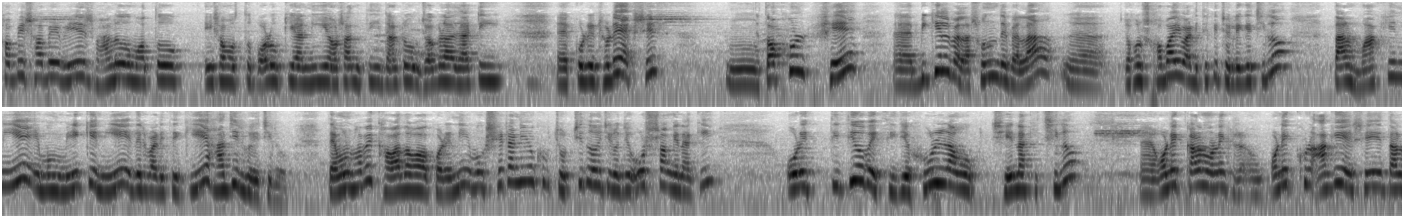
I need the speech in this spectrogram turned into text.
সবে সবে বেশ ভালো মতো এই সমস্ত পরকীয়া নিয়ে, অশান্তি, নাটক, ঝগড়াঝাটি করে ঠোরে এক শেষ। তখন সে বিকেলবেলা, সন্ধেবেলা যখন সবাই বাড়ি থেকে চলে গেছিল তার মাকে নিয়ে এবং মেয়েকে নিয়ে এদের বাড়িতে গিয়ে হাজির হয়েছিল। তেমনভাবে খাওয়া দাওয়া করেনি এবং সেটা নিয়েও খুব চর্চিত হয়েছিল যে ওর সঙ্গে নাকি ওর তৃতীয় ব্যক্তি যে হুল নামক সে নাকি ছিল অনেক কারণ অনেক, অনেকক্ষণ আগে সে তার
